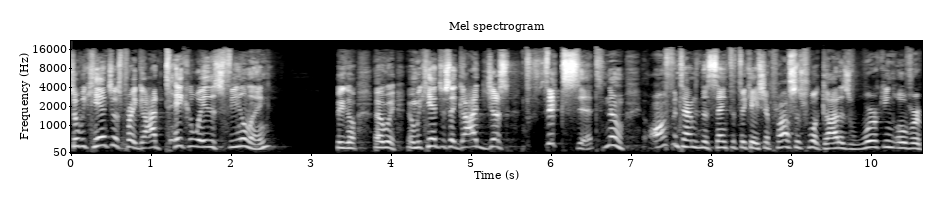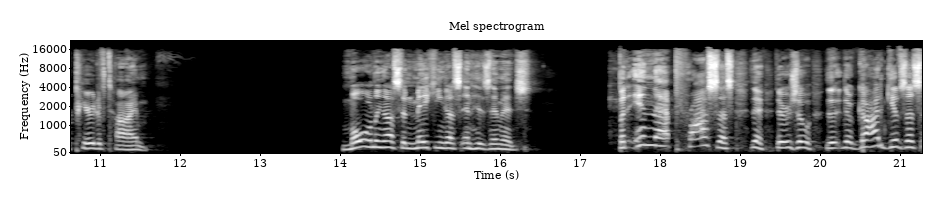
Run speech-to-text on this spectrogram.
So we can't just pray, God, take away this feeling. We go, oh, and we can't just say, God, just fix it. No, oftentimes in the sanctification process, what God is working over a period of time, molding us and making us in His image. But in that process, there, there's a, there, God gives us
